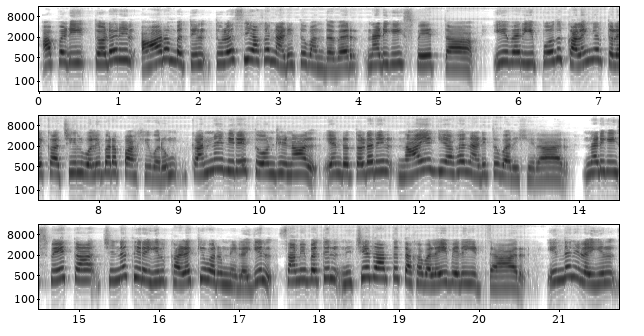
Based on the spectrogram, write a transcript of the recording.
அப்படி தொடரில் ஆரம்பத்தில் துளசியாக நடித்து வந்தவர் நடிகை ஸ்வேதா. இவர் இப்போது கலைஞர் தொலைக்காட்சியில் ஒளிபரப்பாகி வரும் கண்ணெதிரே தோன்றினாள் என்ற தொடரில் நாயகியாக நடித்து வருகிறார். நடிகை ஸ்வேதா சின்னத்திரையில் கழக்கி வரும் நிலையில் சமீபத்தில் நிச்சயதார்த்த தகவலை வெளியிட்டார். இந்த நிலையில்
